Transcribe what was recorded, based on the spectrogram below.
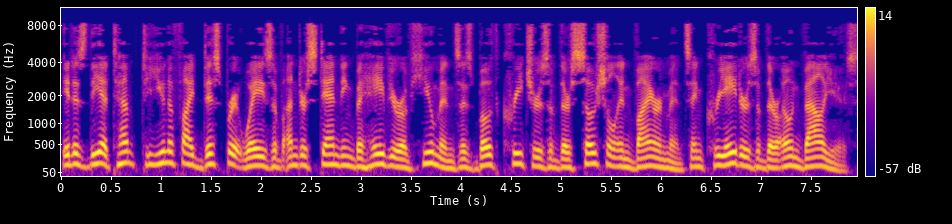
It is the attempt to unify disparate ways of understanding behavior of humans as both creatures of their social environments and creators of their own values.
